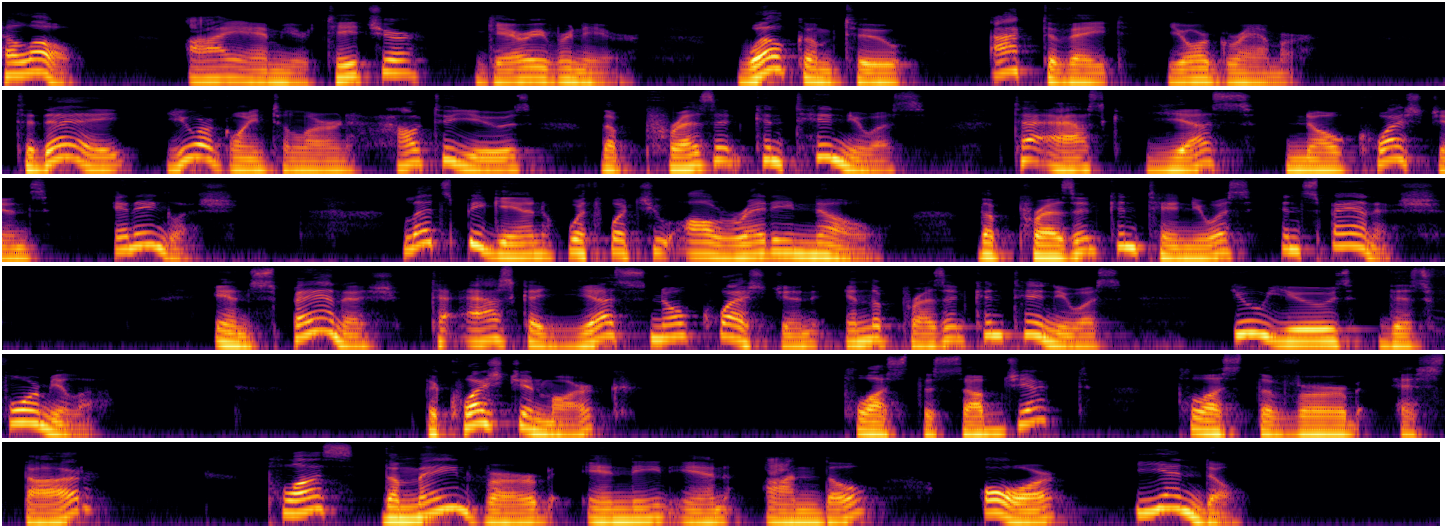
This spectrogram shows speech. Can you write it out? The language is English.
Hello, I am your teacher, Gary Vernier. Welcome to Activate Your Grammar. Today, you are going to learn how to use the present continuous to ask yes-no questions in English. Let's begin with what you already know, the present continuous in Spanish. In Spanish, to ask a yes-no question in the present continuous, you use this formula. The question mark plus the subject plus the verb estar plus the main verb ending in ando or yendo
